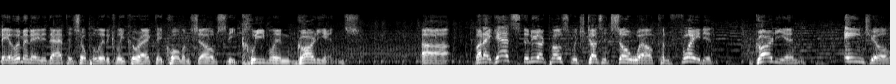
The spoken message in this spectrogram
They eliminated that. They're so politically correct. They call themselves the Cleveland Guardians. Uh, but I guess the New York Post, which does it so well, conflated Guardian, Angel,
